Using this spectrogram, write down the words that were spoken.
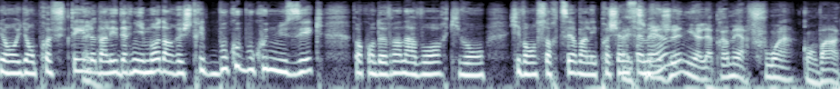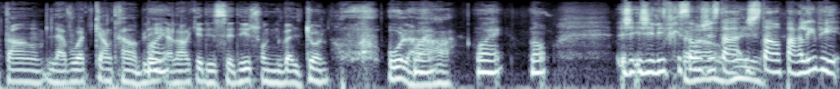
Ils ont, ils ont profité là, dans les derniers mois d'enregistrer beaucoup, beaucoup de musique. Donc, on devrait en avoir qui vont, qui vont sortir dans les prochaines ben, semaines. T'imagines, il y a la première fois qu'on va entendre la voix de Carl Tremblay alors qu'il est décédé sur une nouvelle tune. Oh là là. Ouais, non. J'ai les frissons juste à, juste à en parler. Puis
